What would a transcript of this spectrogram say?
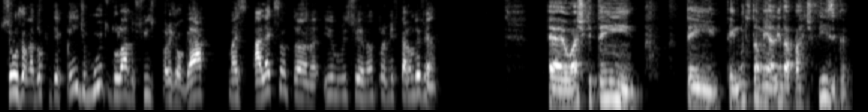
ser um jogador que depende muito do lado físico para jogar, mas Alex Santana e Luiz Fernando, para mim, ficaram devendo. É, eu acho que tem, tem, tem muito também, além da parte física,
